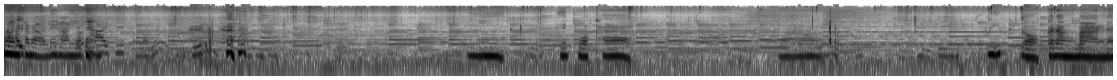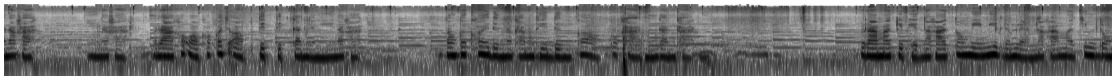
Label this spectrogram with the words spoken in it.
มวนขนาดเลยค่ะเห็ดอืมเห็ดปวกค่ะ นี่ดอกกำลังบานแล้วนะคะนี่นะคะ เวลาเขาออกเขาก็จะออกติดติดๆกันอย่างนี้นะคะ ต้องค่อยๆดึงนะคะบางทีดึงก็ก็ขาดเหมือนกันค่ะนี่เวลามาเก็บเห็ดนะคะ ต้องมีมีดแหลมๆนะคะ มาจิ้มตรง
